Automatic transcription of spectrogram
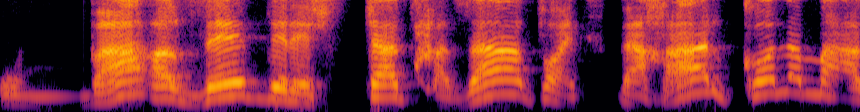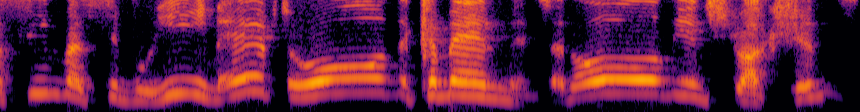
ובא זה דרשת חז"ל, ואחר כל המעשים והציוויים, after all the commandments and all the instructions,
